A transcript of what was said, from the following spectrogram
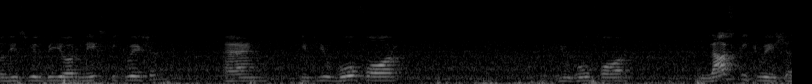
so this will be your next equation. And if you go for if you go for last equation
